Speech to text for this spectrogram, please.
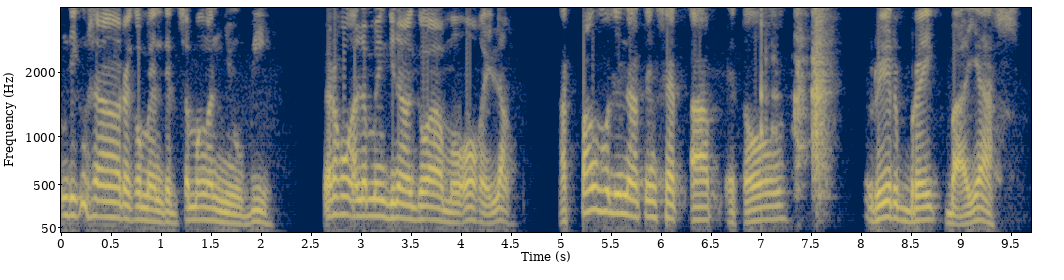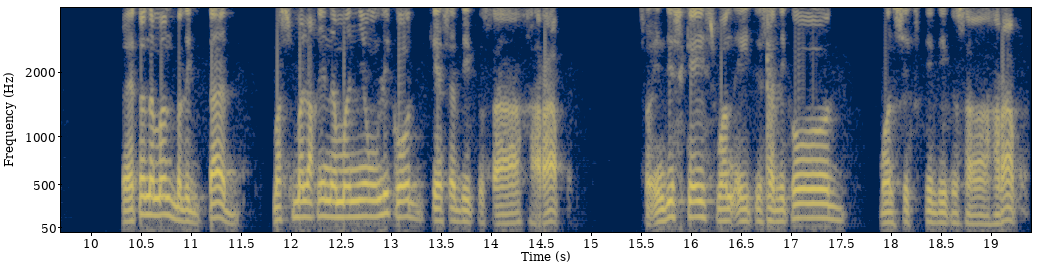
hindi ko siya recommended sa mga newbie. Pero kung alam mo yung ginagawa mo, okay lang. At panghuli nating setup, itong rear brake bias. So, ito naman baligtad. Mas malaki naman yung likod kesa dito sa harap. So, in this case, 180 sa likod, 160 dito sa harap.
